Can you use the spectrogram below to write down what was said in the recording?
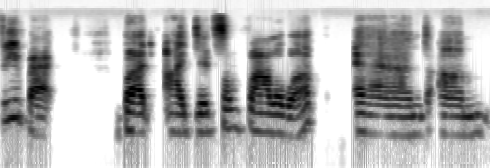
feedback, but I did some follow up and um,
